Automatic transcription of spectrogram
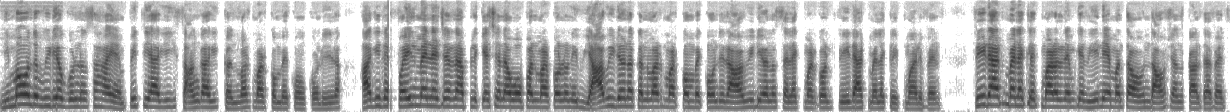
ನಿಮ್ಮ ಒಂದು ವಿಡಿಯೋಗಳನ್ನು ಸಹ ಎಂ ಆಗಿ, ಸಾಂಗ್ ಆಗಿ ಕನ್ವರ್ಟ್ ಮಾಡ್ಕೊಬೇಕು ಅನ್ಕೊಂಡಿದ್ದೀರಾ? ಹಾಗಿದ್ರೆ ಫೈಲ್ ಮ್ಯಾನೇಜರ್ ಅಪ್ಲಿಕೇಶನ್ ಓಪನ್ ಮಾಡ್ಕೊಂಡು ನೀವು ಯಾವ ವಿಡಿಯೋನ ಕನ್ವರ್ಟ್ ಮಾಡ್ಕೊಬೇಕು ಅಂದ್ರೆ ಆ ವಿಡಿಯೋನ ಸೆಲೆಕ್ಟ್ ಮಾಡ್ಕೊಂಡು ತ್ರೀ ಡಾಟ್ ಮೇಲೆ ಕ್ಲಿಕ್ ಮಾಡಿ ಫ್ರೆಂಡ್ಸ್ ತ್ರೀ ಡಾಟ್ ಮೇಲೆ ಕ್ಲಿಕ್ ಮಾಡಿದ್ರೆ ನಿಮಗೆ ರೀನೇಮ್ ಅಂತ ಒಂದು ಆಪ್ಷನ್ ಕಾಣ್ತಾ ಫ್ರೆಂಡ್ಸ್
